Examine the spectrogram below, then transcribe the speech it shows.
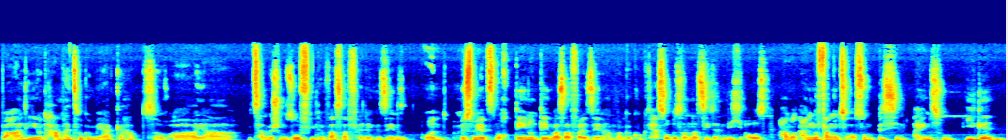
Bali und haben halt so gemerkt gehabt, so, oh ja, jetzt haben wir schon so viele Wasserfälle gesehen und müssen wir jetzt noch den und den Wasserfall sehen. Haben wir geguckt, ja, so besonders sieht er nicht aus. Haben angefangen, uns auch so ein bisschen einzuigeln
